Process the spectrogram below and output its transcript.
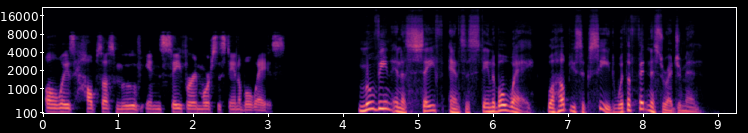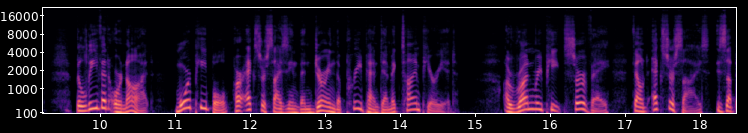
always helps us move in safer and more sustainable ways. Moving in a safe and sustainable way will help you succeed with a fitness regimen. Believe it or not, more people are exercising than during the pre pandemic time period. A RunRepeat survey found exercise is up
